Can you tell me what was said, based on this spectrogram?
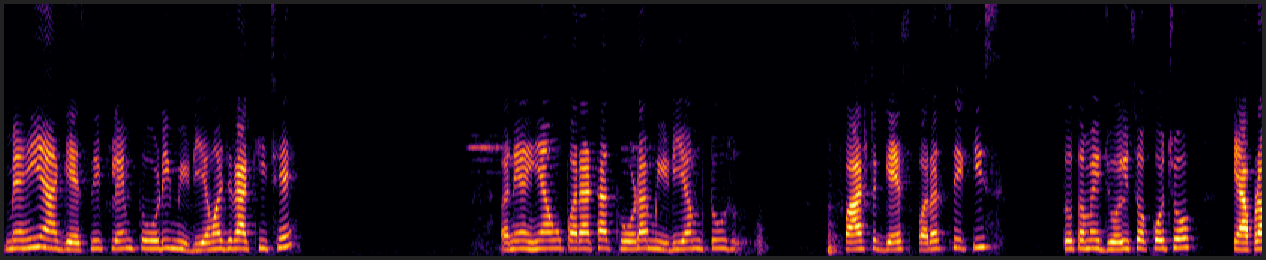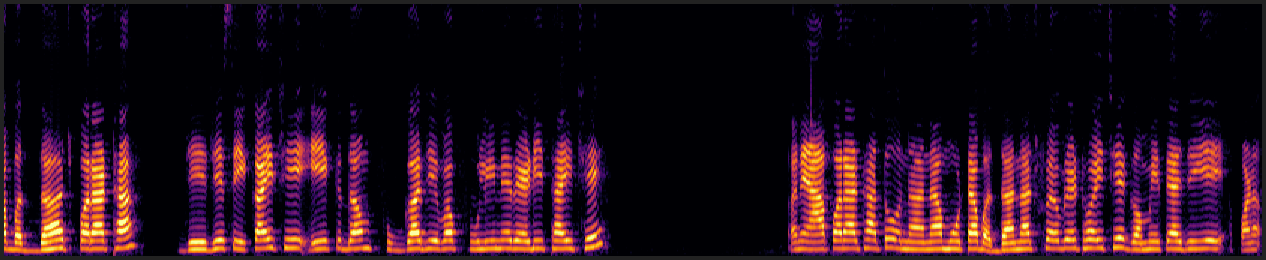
મેં અહીંયા ગેસની ફ્લેમ થોડી મીડિયમ જ રાખી છે. અને અહીંયા હું પરાઠા થોડા મીડિયમ ટુ ફાસ્ટ ગેસ પર જ શેકીશ. તો તમે જોઈ શકો છો કે આપણા બધા જ પરાઠા જે જે શેકાય છે, એકદમ ફુગ્ગા જેવા ફૂલીને રેડી થાય છે. અને આ પરાઠા તો નાના મોટા બધાના જ ફેવરેટ હોય છે. ગમે ત્યાં જઈએ પણ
